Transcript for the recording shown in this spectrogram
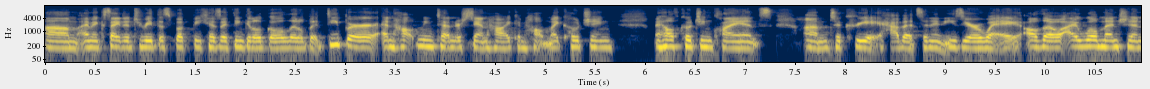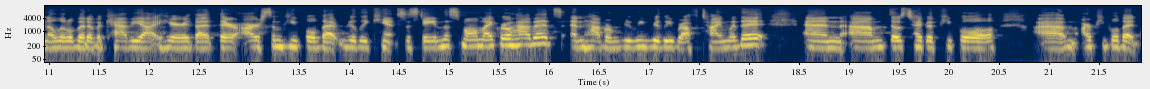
um, i'm excited to read this book because i think it'll go a little bit deeper and help me to understand how i can help my coaching my health coaching clients um, to create habits in an easier way. Although i will mention a little bit of a caveat here that there are some people that really can't sustain the small micro habits and have a really really rough time with it. And um, those type of people um, are people that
